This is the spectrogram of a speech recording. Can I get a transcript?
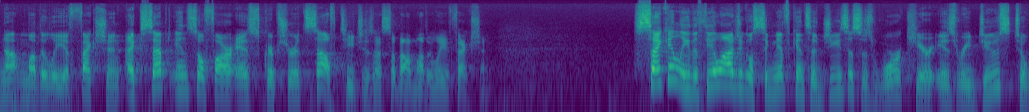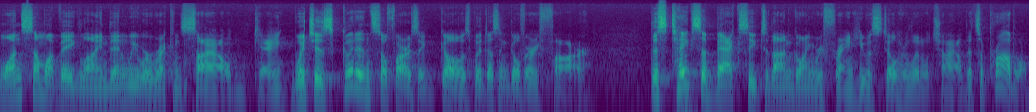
not motherly affection, except insofar as Scripture itself teaches us about motherly affection. Secondly, the theological significance of Jesus' work here is reduced to one somewhat vague line, then we were reconciled, okay, which is good insofar as it goes, but it doesn't go very far. This takes a backseat to the ongoing refrain, he was still her little child. It's a problem.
